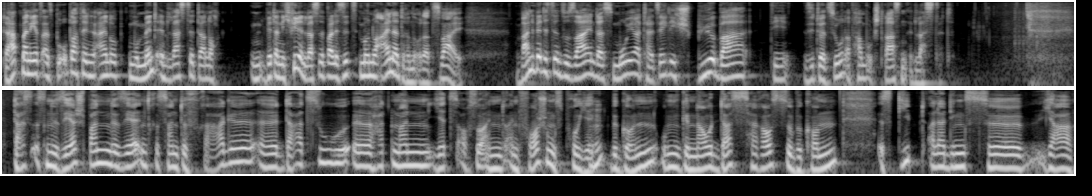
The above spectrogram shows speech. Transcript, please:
Da hat man jetzt als Beobachter den Eindruck, im Moment entlastet da noch, wird da nicht viel entlastet, weil es sitzt immer nur einer drin oder zwei. Wann wird es denn so sein, dass Moja tatsächlich spürbar die Situation auf Hamburgs Straßen entlastet? Das ist eine sehr spannende, sehr interessante Frage. Äh, dazu äh, hat man jetzt auch so ein, ein Forschungsprojekt begonnen, um genau das herauszubekommen. Es gibt allerdings äh, ja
